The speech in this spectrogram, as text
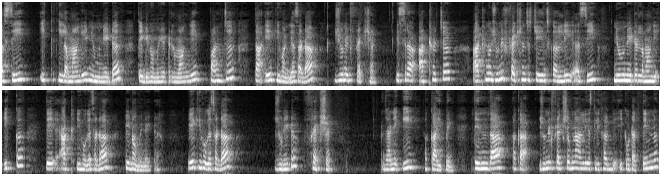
ਅਸੀਂ 1 ਕੀ ਲਵਾਂਗੇ? ਨਿਊਮੀਨੇਟਰ ਤੇ ਡਿਨੋਮੀਨੇਟਰ ਲਵਾਂਗੇ। 5 ਤਾਂ ਇਹ ਕੀ ਬਣ ਗਿਆ ਸਾਡਾ ਯੂਨਿਟ ਫ੍ਰੈਕਸ਼ਨ ਇਸ ਤਰ੍ਹਾਂ 8 ਚ 8 ਨੂੰ ਯੂਨਿਟ ਫ੍ਰੈਕਸ਼ਨ ਚ ਚੇਂਜ ਕਰਨ ਲਈ ਅਸੀਂ ਨਿਊਮੀਨੇਟਰ ਲਵਾਂਗੇ 1 ਤੇ 8 ਕੀ ਹੋ ਗਿਆ ਸਾਡਾ ਡਿਨੋਮੀਨੇਟਰ ਇਹ ਕੀ ਹੋ ਗਿਆ ਸਾਡਾ ਯੂਨਿਟ ਫ੍ਰੈਕਸ਼ਨ ਯਾਨੀ ਕਿ ਇਕਾਈ ਪਿੰਨ। 3 ਦਾ ਯੂਨਿਟ ਫ੍ਰੈਕਸ਼ਨ ਬਣਾਉਣ ਲਈ ਅਸੀਂ ਲਿਖਾਂਗੇ 1/3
